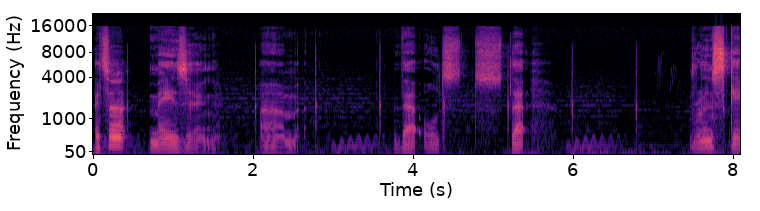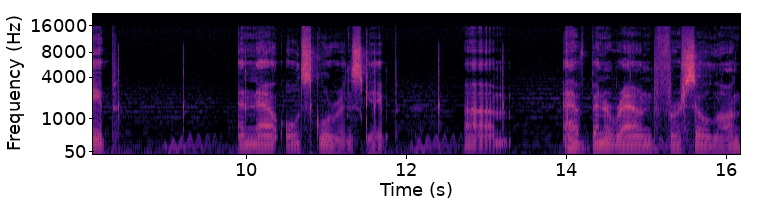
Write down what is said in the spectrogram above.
It's amazing um, that old that RuneScape and now old school RuneScape um, have been around for so long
